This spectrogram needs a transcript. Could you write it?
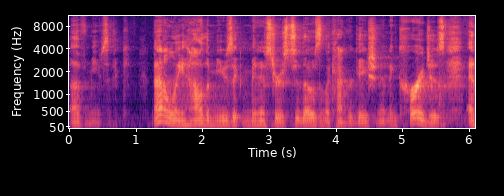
of music. not only how the music ministers to those in the congregation, and encourages and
